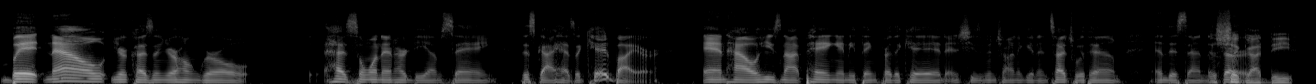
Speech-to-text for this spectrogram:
but now your cousin, your homegirl, has someone in her DM saying this guy has a kid by her. And how he's not paying anything for the kid, and she's been trying to get in touch with him, and this and the This third. shit got deep.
